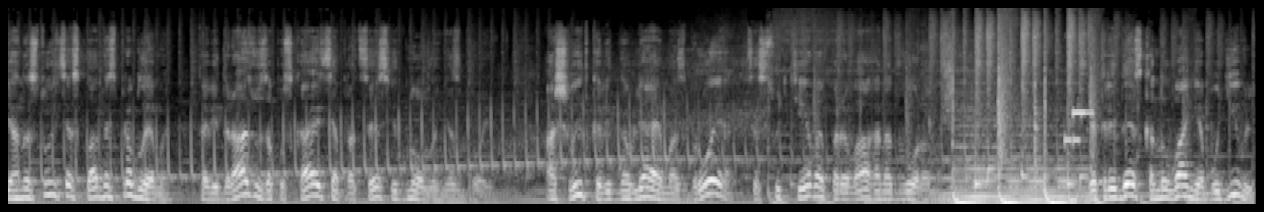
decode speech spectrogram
діагностується складність проблеми та відразу запускається процес відновлення зброї. А швидко відновляєма зброя це суттєва перевага над ворогом. Для 3D-сканування будівель,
